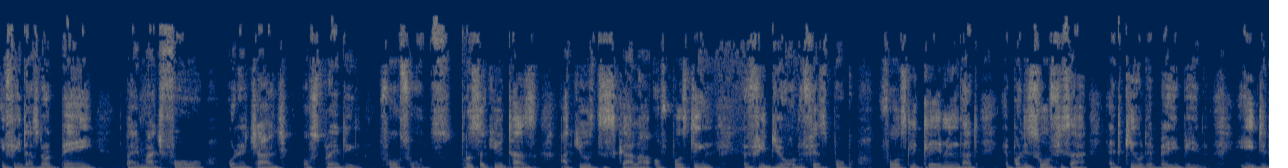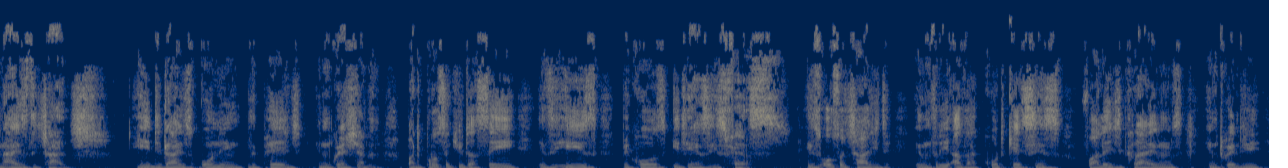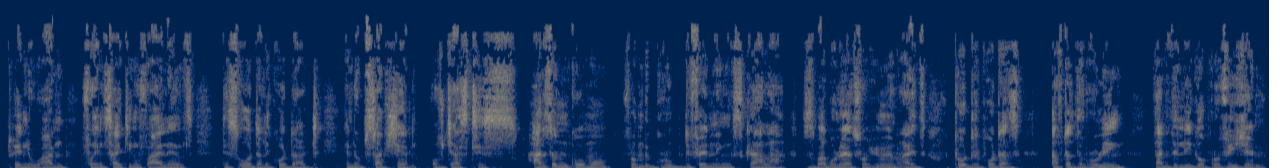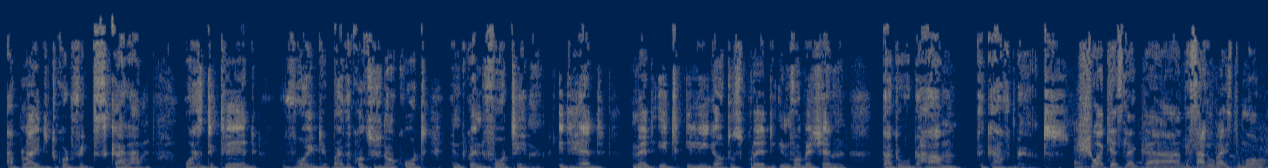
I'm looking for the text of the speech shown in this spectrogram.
if he does not pay by March 4 on a charge of spreading falsehoods. Prosecutors accused Sikhala of posting a video on Facebook falsely claiming that a police officer had killed a baby. He denies the charge. He denies owning the page in question, but prosecutors say it's his because it has his face. He's also charged in three other court cases for alleged crimes in 2021 for inciting violence, disorderly conduct, and obstruction of justice. Harrison Nkomo from the group defending Sikhala, Zimbabwe Lawyers for Human Rights, told reporters after the ruling that the legal provision applied to convict Sikhala was declared void by the Constitutional Court in 2014. It had made it illegal to spread information that would harm the government. Sure case like uh, the sun will rise tomorrow.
